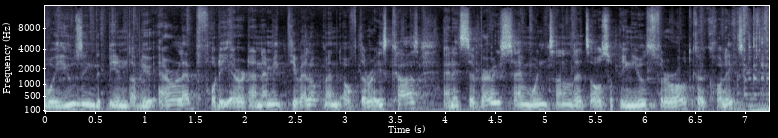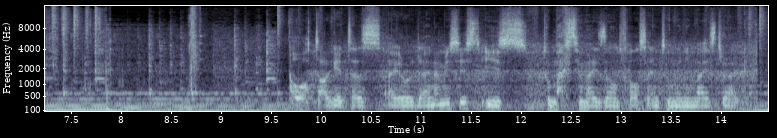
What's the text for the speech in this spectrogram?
We're using the BMW Aerolab for the aerodynamic development of the race cars, and it's the very same wind tunnel that's also being used for the road car colleagues. Our target as aerodynamicists is to maximize downforce and to minimize drag.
